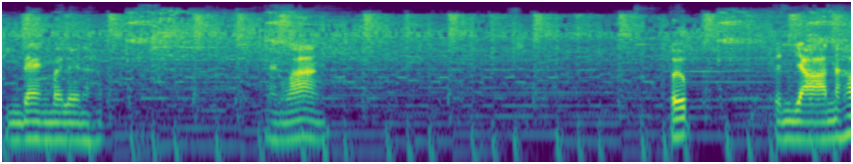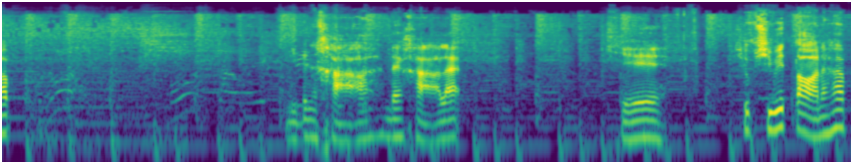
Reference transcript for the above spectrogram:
ทิ้งแดงไปเลยนะครับแดงล่างปึ๊บเป็นยานนะครับ นี่เป็นขาได้ขาแล้วโอเคชุบชีวิตต่อนะครับ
